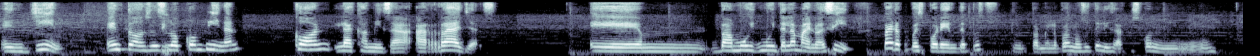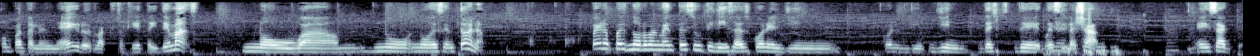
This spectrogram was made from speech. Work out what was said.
en jean. Entonces lo combinan con la camisa a rayas. Em, va muy, muy de la mano así, pero pues por ende, pues también lo podemos utilizar pues, con, con pantalones negros, la chaqueta y demás. No va, no, no desentona. Pero pues normalmente se utiliza con el jean, con el jean deshilachado. Exacto.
